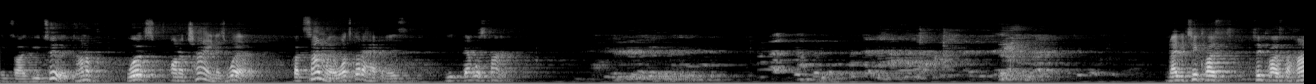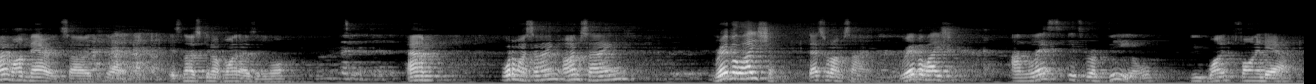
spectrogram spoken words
inside you too. It kind of works on a chain as well. But somewhere, what's got to happen is that was funny. Maybe too close, too close to home. I'm married, so you there's no skin off my nose anymore. Um, what am I saying? I'm saying revelation. That's what I'm saying. Revelation. Unless it's revealed, you won't find out.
